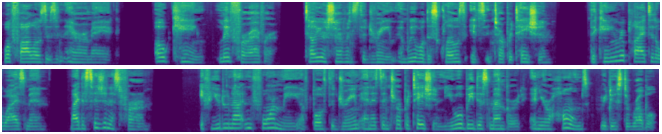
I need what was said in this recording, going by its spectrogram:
What follows is in Aramaic. O king, live forever. Tell your servants the dream, and we will disclose its interpretation. The king replied to the wise men, My decision is firm. If you do not inform me of both the dream and its interpretation, you will be dismembered and your homes reduced to rubble.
